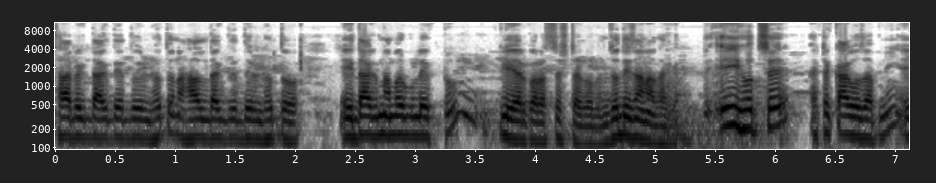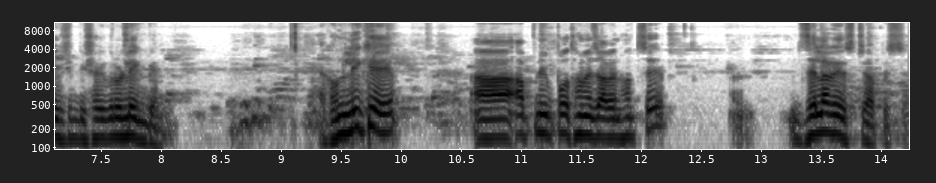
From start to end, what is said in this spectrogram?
সাবেক দাগ দিয়ে দলিল হতো না, হাল দাগ দিয়ে দলিল হতো, এই দাগ নাম্বারগুলো একটু ক্লিয়ার করার চেষ্টা করবেন, যদি জানা থাকে। এই হচ্ছে একটা কাগজ আপনি এই বিষয়গুলো লিখবেন। এখন লিখে আপনি প্রথমে যাবেন হচ্ছে জেলা রেজিস্ট্রি অফিসে।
